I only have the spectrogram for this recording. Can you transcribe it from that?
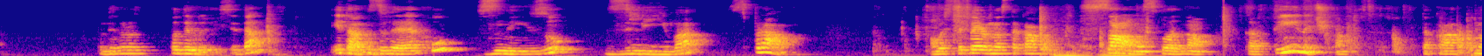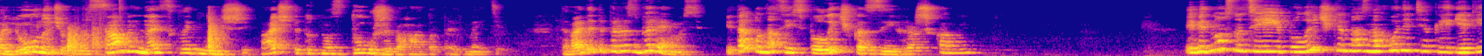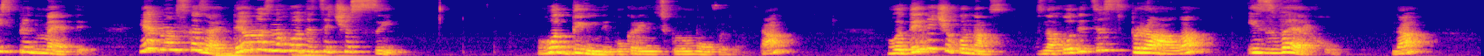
Подивилися, так? І так, зверху, знизу, зліва, справа. А ось тепер у нас така сама складна картиночка, така малюночок, у нас найскладніший. Бачите, тут у нас дуже багато предметів. Давайте тепер розберемось. І так у нас є поличка з іграшками. І відносно цієї полички в нас знаходяться якісь предмети. Як нам сказати, де у нас знаходяться часи? Годинник українською мовою. Так? Годинничок у нас знаходиться справа і зверху. Да?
